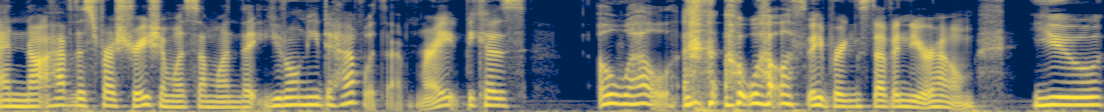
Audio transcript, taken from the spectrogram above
and not have this frustration with someone that you don't need to have with them, right? Because, oh well, oh well, if they bring stuff into your home, you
